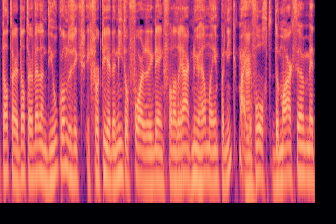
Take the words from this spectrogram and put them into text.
dat, er, dat er wel een deal komt. Dus ik, ik sorteer er niet op voor dat ik denk van het raakt nu helemaal in paniek. Maar je volgt de markten met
